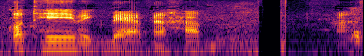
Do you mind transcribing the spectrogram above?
ก็เท่อีกแบบนะครับ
